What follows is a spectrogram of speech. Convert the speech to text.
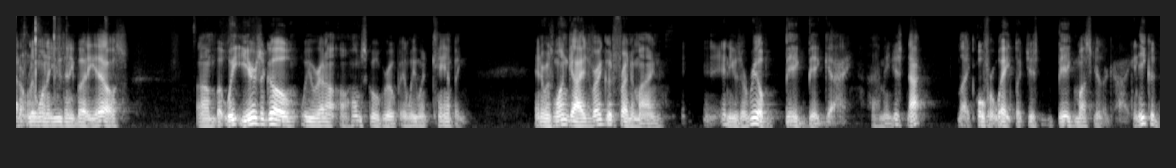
I don't really want to use anybody else. Um, but we years ago we were in a, a homeschool group and we went camping, and there was one guy, he's a very good friend of mine, and he was a real big, big guy. I mean, just not like overweight, but just big, muscular guy. And he could,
